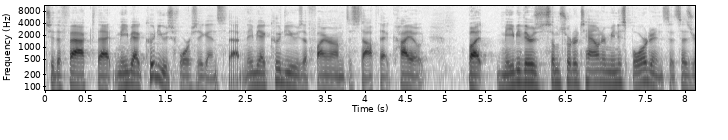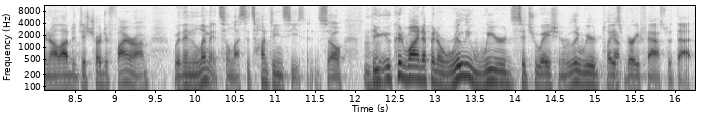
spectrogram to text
to the fact that maybe I could use force against that. Maybe I could use a firearm to stop that coyote. But maybe there's some sort of town or municipal ordinance that says you're not allowed to discharge a firearm within limits unless it's hunting season. So th- you could wind up in a really weird situation, really weird place Yep. very fast with that.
